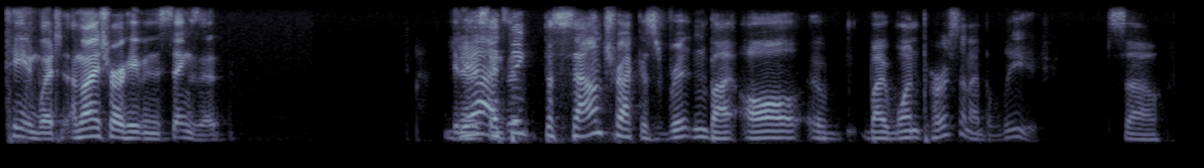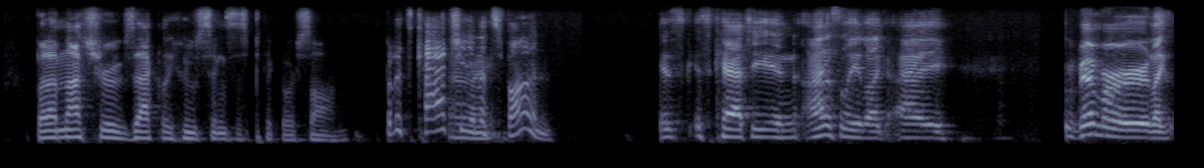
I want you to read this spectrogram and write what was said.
Teen Witch. I'm not sure he even sings it. you know yeah, I sings it? think the soundtrack is written by all uh, by one person, I believe. So, but I'm not sure exactly who sings this particular song. But it's catchy and it's fun. it's it's catchy and honestly like i remember like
